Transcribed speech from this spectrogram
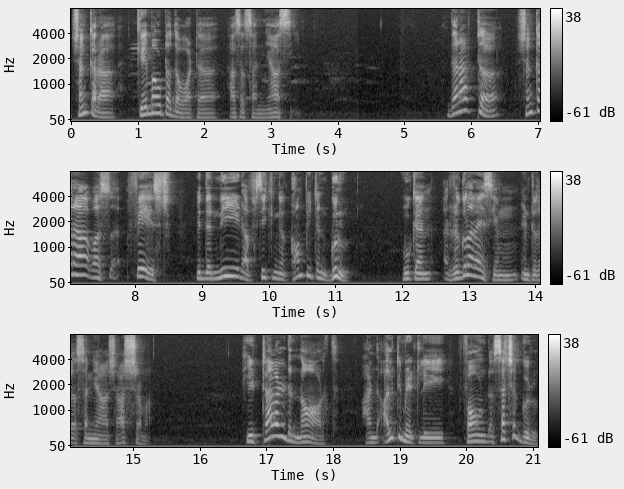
Shankara came out of the water as a sannyasi. Thereafter, Shankara was faced with the need of seeking a competent guru who can regularize him into the sannyasa ashrama. He traveled north and ultimately found such a guru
